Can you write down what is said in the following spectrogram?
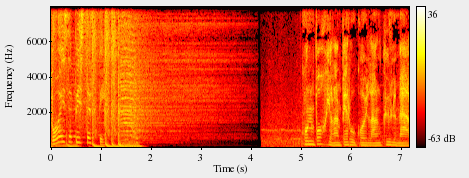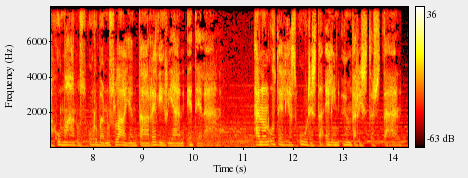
Voise.fi. Kun Pohjolan perukoillaan kylmää, humanus urbanus laajentaa reviriään etelään. Hän on utelias uudesta elinympäristöstään.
